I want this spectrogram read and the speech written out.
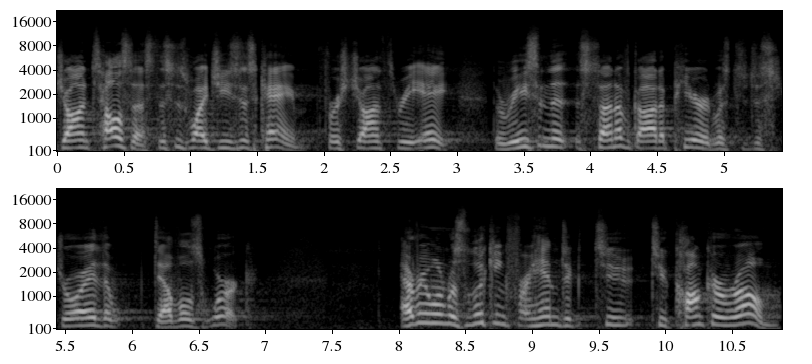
John tells us this is why Jesus came. 1 John 3 8. The reason that the Son of God appeared was to destroy the devil's work. Everyone was looking for him to, to, to conquer Rome.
